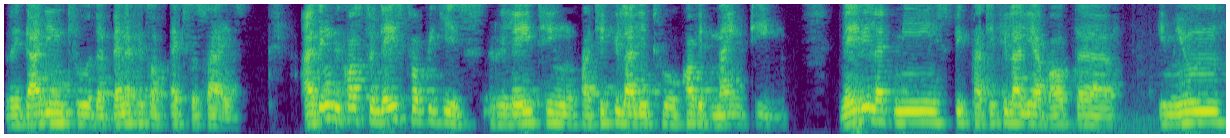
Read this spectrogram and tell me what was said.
regarding to the benefits of exercise. I think because today's topic is relating particularly to COVID-19, maybe let me speak particularly about the immune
